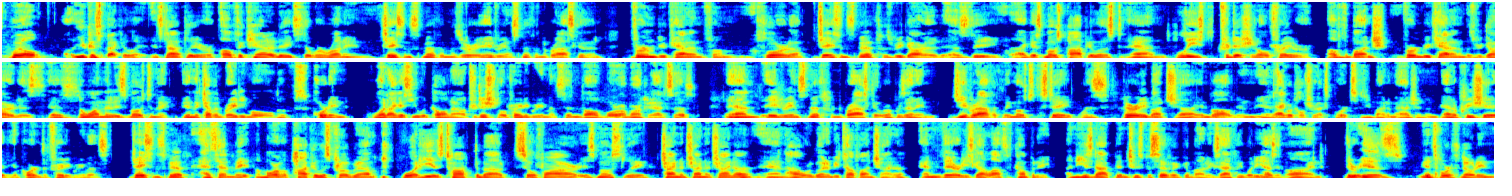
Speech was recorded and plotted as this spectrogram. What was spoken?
Well, you can speculate. It's not clear. Of the candidates that were running, Jason Smith of Missouri, Adrian Smith of Nebraska, and Vern Buchanan from Florida. Jason Smith was regarded as the, I guess, most populist and least traditional trader of the bunch. Vern Buchanan was regarded as, as the one that is most in the, in the Kevin Brady mold of supporting what I guess you would call now traditional trade agreements that involve more market access. And Adrian Smith from Nebraska representing geographically most of the state was very much uh, involved in, in, agriculture exports, as you might imagine, and, and, appreciated the importance of trade agreements. Jason Smith has had a more of a populist program. What he has talked about so far is mostly China, China, China, and how we're going to be tough on China. And there he's got lots of company. And he's not been too specific about exactly what he has in mind. There is, it's worth noting,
